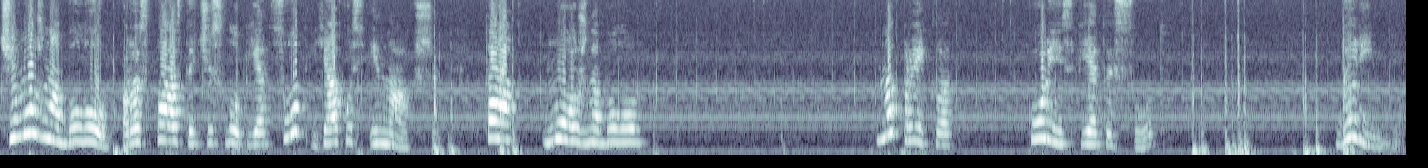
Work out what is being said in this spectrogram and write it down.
Чи можна було б розкласти число 500 якось інакше? Так, можна було. Наприклад, корінь з 500 дорівнює.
